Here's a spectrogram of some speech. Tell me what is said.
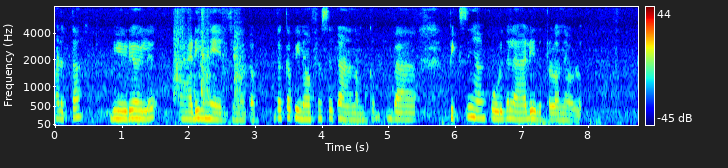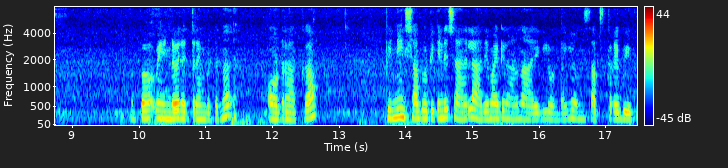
അടുത്ത വീഡിയോയിൽ ആഡ് ചെയ്യുന്നതായിരിക്കും കേട്ടോ. ഇതൊക്കെ പിനോഫർ സെറ്റാണ് നമുക്ക് പിക്സ് ഞാൻ കൂടുതൽ ആഡ് ചെയ്തിട്ടുള്ളതേ ഉള്ളൂ. അപ്പോൾ വേണ്ടവർ എത്രയും പെട്ടെന്ന് ഓർഡർ ആക്കുക. പിന്നെ ഇഷാ ബ്യൂട്ടിക്കിന്റെ ചാനൽ ആദ്യമായിട്ട് കാണുന്ന ആരെങ്കിലും ഉണ്ടെങ്കിൽ ഒന്ന് സബ്സ്ക്രൈബ് ചെയ്ത്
